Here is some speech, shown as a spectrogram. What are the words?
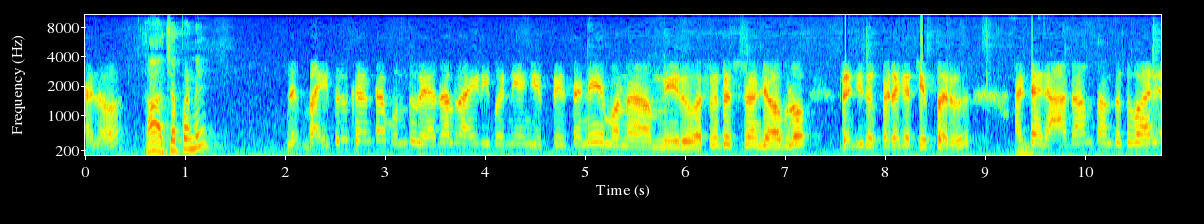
హలో? చెప్పండి. బైబిల్ కంటే ముందు వేదాలు రాయడిబండి అని చెప్పేసి అని మొన్న మీరు అసలు ప్రశ్న జవాబు లో రంజిత్ ఉప్పారా గారు చెప్పారు. అంటే అది ఆదాం సంతతి వారే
